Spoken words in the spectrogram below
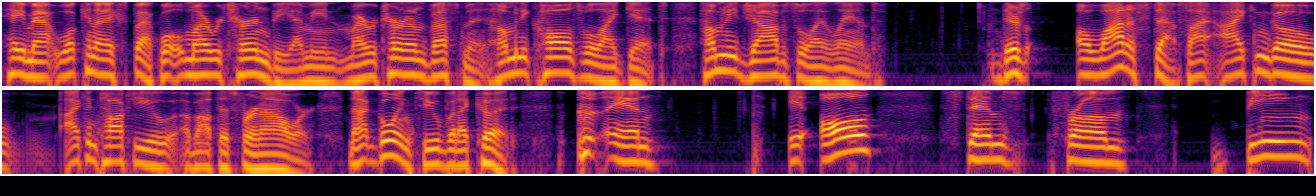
Hey, Matt, what can I expect? What will my return be? I mean, my return on investment. How many calls will I get? How many jobs will I land? There's a lot of steps. I, I can go I can talk to you about this for an hour. Not going to, but I could. and it all stems from being,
